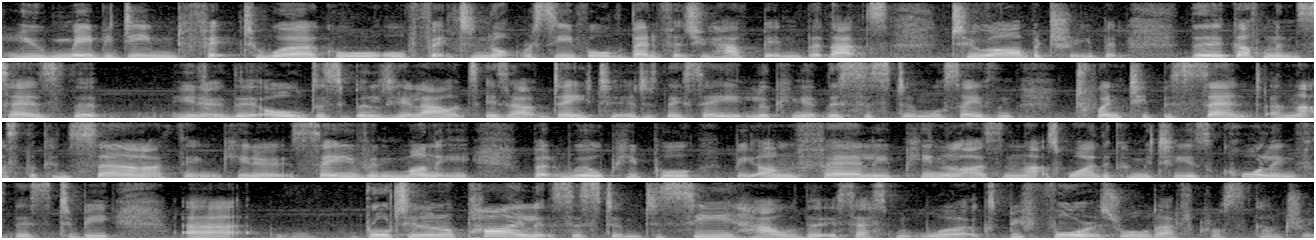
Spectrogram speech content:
you may be deemed fit to work or, or fit to not receive all the benefits you have been, but that's too arbitrary. But the government says that you know, the old disability allowance is outdated. They say looking at this system will save them 20%. And that's the concern, I think. You know, it's saving money, but will people be unfairly penalised? And that's why the committee is calling for this to be uh, brought in on a pilot system to see how the assessment works before it's rolled out across the country.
